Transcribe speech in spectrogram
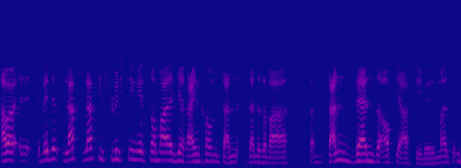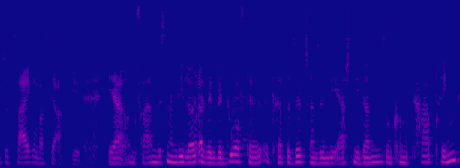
aber, äh, wenn du lass lass die Flüchtlinge jetzt noch mal hier reinkommen, dann dann ist aber dann werden sie auch die AfD wählen, mal so um zu zeigen, was hier abgeht. Ja, So. und vor allem, das sind dann die Leute, wenn wenn du auf der Treppe sitzt, dann sind die Ersten, die dann so 'n Kommentar bringen,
